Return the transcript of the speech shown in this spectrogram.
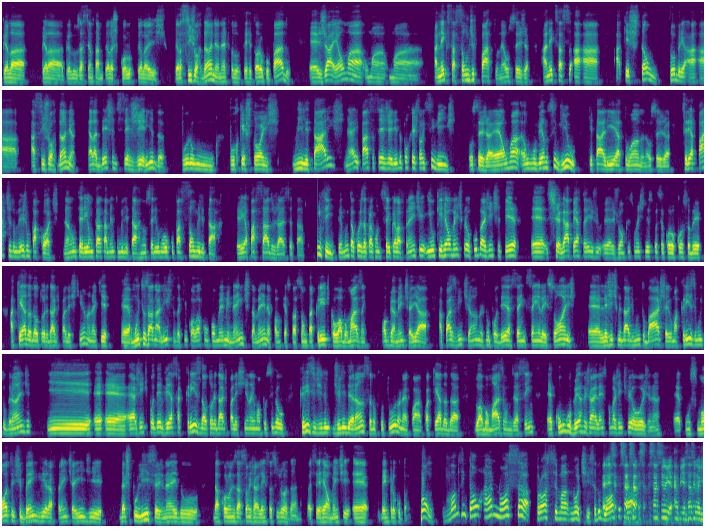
pela, pela, pelos assentamentos, pelas, pelas, pela Cisjordânia, né, pelo território ocupado, já é uma, uma, uma anexação de fato, né? ou seja, a, anexação, a, a, a questão sobre a, a, a Cisjordânia ela deixa de ser gerida por, um, por questões militares né? e passa a ser gerida por questões civis. Ou seja, é, uma, é um governo civil que está ali atuando, né? ou seja, seria parte do mesmo pacote, né? não teria um tratamento militar, não seria uma ocupação militar, teria passado já essa etapa. Enfim, tem muita coisa para acontecer pela frente e o que realmente preocupa é a gente ter é, chegar perto aí, é, João, principalmente disso que você colocou sobre a queda da autoridade palestina, né, que é, muitos analistas aqui colocam como eminente também, né, falam que a situação está crítica, o Abu Mazen, obviamente, aí há, há, quase 20 anos no poder, sem, sem eleições, é, legitimidade muito baixa e uma crise muito grande, e é, é, é, a gente poder ver essa crise da autoridade palestina e uma possível crise de, de liderança no futuro, né, com a, com a queda da, do Abu Mazen, vamos dizer assim, é, com um governo israelense como a gente vê hoje, né? É, com os Smotrich bem vir à frente aí de, das polícias, né? E do, da colonização israelense da Cisjordânia. Vai ser realmente é, bem preocupante. Bom, vamos então à nossa próxima notícia do bloco. Só, só, só, só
